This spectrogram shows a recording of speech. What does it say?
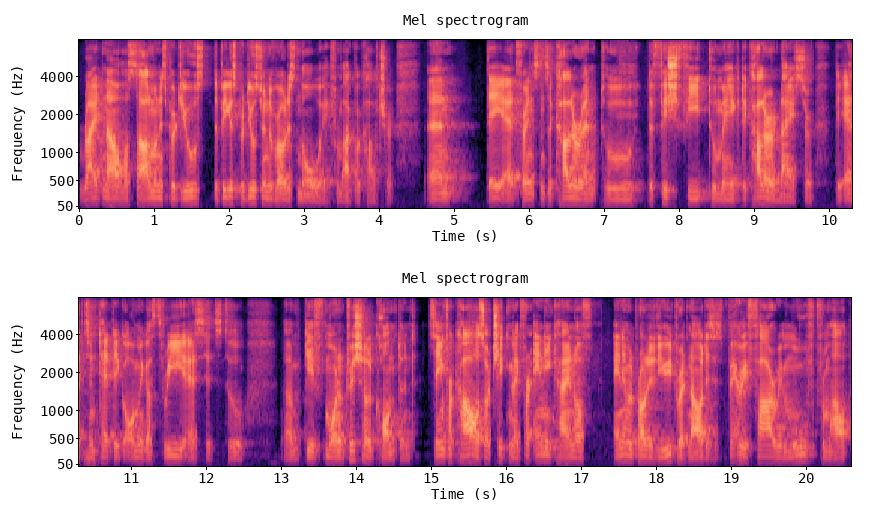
right now how salmon is produced, the biggest producer in the world is Norway from aquaculture, and they add, for instance, a colorant to the fish feed to make the color nicer. They add synthetic omega-3 acids to um, give more nutritional content. Same for cows or chicken, like for any kind of animal product you eat right now, this is very far removed from how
